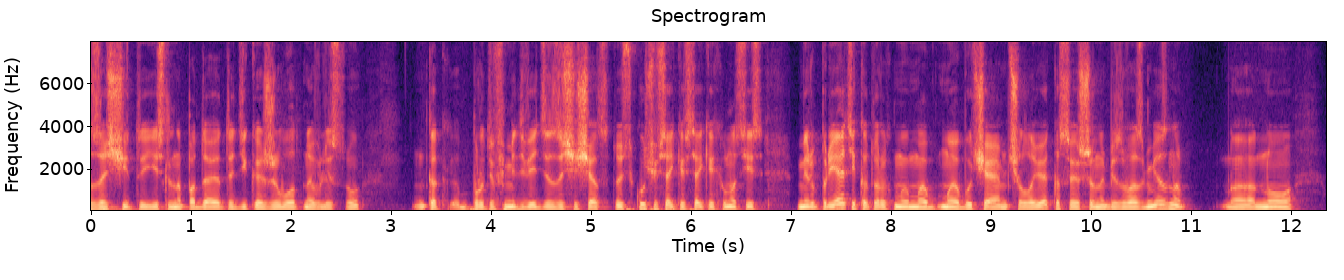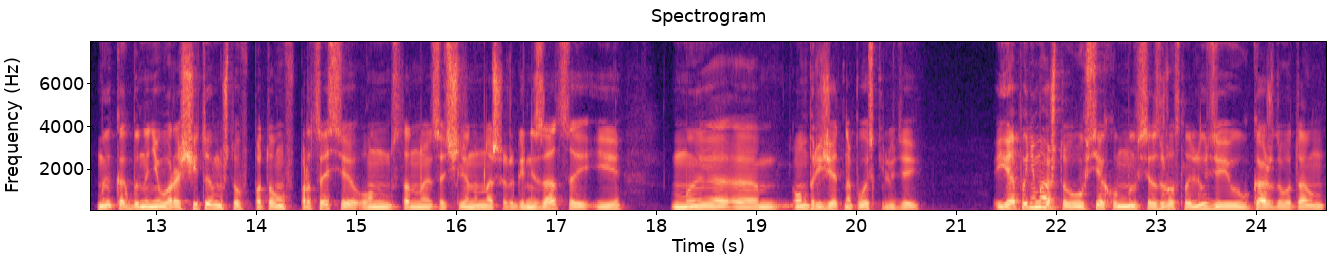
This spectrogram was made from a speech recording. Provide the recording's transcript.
защитой, если нападает дикое животное в лесу, как против медведя защищаться. То есть куча всяких-всяких у нас есть мероприятий, которых мы, мы обучаем человека совершенно безвозмездно, э, но мы как бы на него рассчитываем, что потом в процессе он становится членом нашей организации, и мы, э, он приезжает на поиски людей. Я понимаю, что у всех мы все взрослые люди, и у каждого там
